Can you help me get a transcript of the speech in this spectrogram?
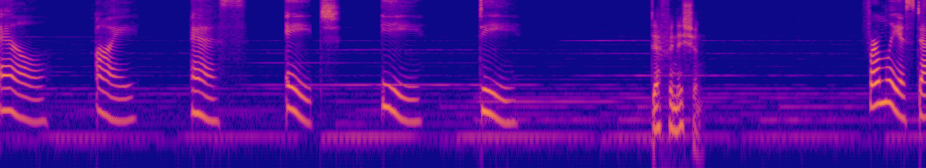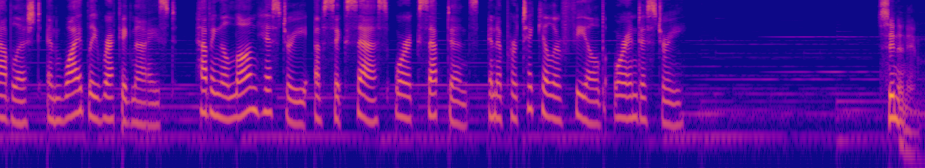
L I S H E D Definition Firmly established and widely recognized, having a long history of success or acceptance in a particular field or industry. Synonym.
